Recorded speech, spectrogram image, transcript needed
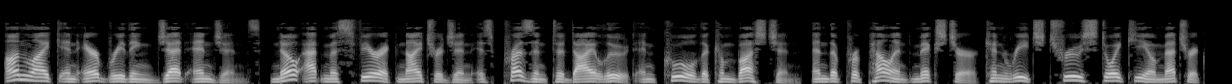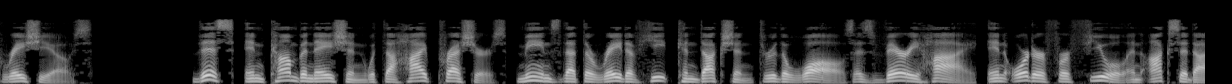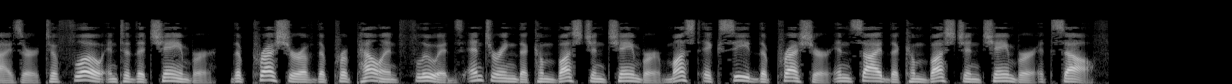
Unlike in air-breathing jet engines, no atmospheric nitrogen is present to dilute and cool the combustion, and the propellant mixture can reach true stoichiometric ratios. This, in combination with the high pressures, means that the rate of heat conduction through the walls is very high. In order for fuel and oxidizer to flow into the chamber, the pressure of the propellant fluids entering the combustion chamber must exceed the pressure inside the combustion chamber itself.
